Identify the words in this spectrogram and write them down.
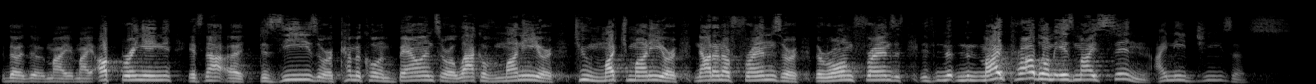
the, the, my, my upbringing. It's not a disease or a chemical imbalance or a lack of money or too much money or not enough friends or the wrong friends. It's, it's, my problem is my sin. I need Jesus.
